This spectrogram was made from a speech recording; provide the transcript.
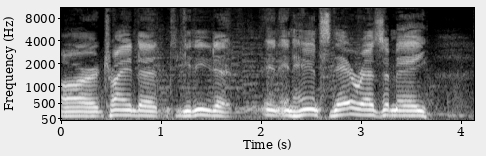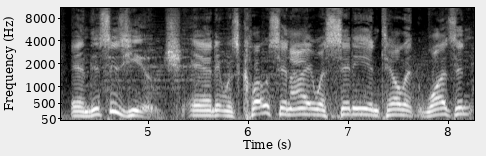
are trying to, continue to enhance their resume, and this is huge. And it was close in Iowa City until it wasn't.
